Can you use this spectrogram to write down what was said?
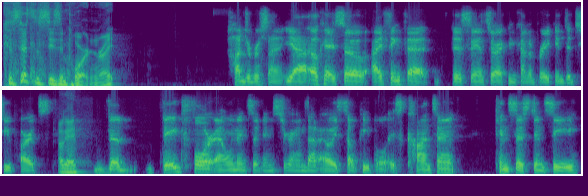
consistency is important, right? Hundred percent. Yeah. Okay. So I think that this answer I can kind of break into two parts. Okay. The big four elements of Instagram that I always tell people is content, consistency,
